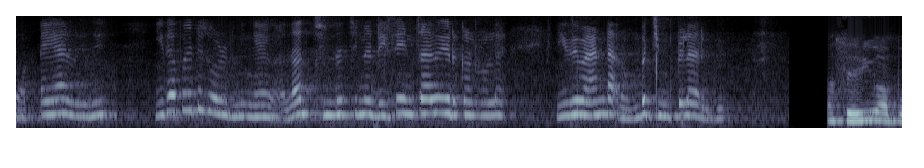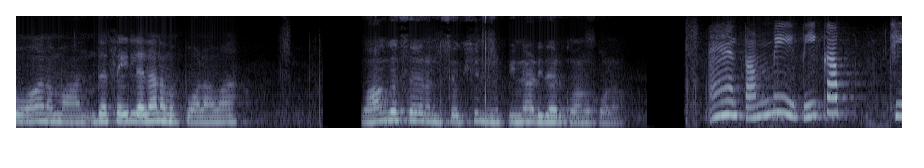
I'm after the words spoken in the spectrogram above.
மொட்டையாக இருக்குது. இதை போயிட்டு சொல்கிறீங்க அதாவது சின்ன சின்ன டிசைன்ஸாகவே இருக்கணும்ல. இது வேண்டாம். ரொம்ப சிம்பிளாக இருக்குது. ஆ, சரி வா போவா நம்ம அந்த சைட்லலாம் நம்ம போகலாம் வா. வாங்க சார் அந்த செக்ஷன் பின்னாடி தான் இருக்கு. வாங்க போகலாம் ஆ தம்பி பீகாக் சி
